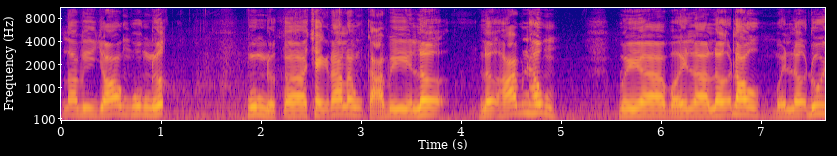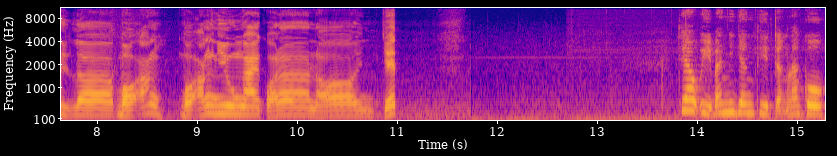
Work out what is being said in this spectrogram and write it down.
là vì do nguồn nước. Nguồn nước ờ, chảy ra là cá bị lợ, lợ hai bên hông. Vì ờ, với là lợ đầu, với lợ đuôi là bỏ ăn, bỏ ăn nhiều ngày quá là nó chết. Theo Ủy ban nhân dân thị trấn Lăng Cô,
